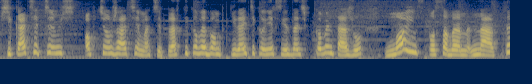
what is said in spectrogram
Psikacie czymś, obciążacie, macie plastikowe bombki? Dajcie koniecznie znać w komentarzu. Moim sposobem na tę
